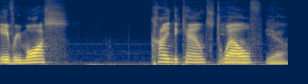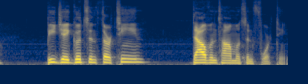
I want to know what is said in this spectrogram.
Avery Moss, kind of counts, 12. Yeah. yeah. BJ Goodson, 13. Dalvin Tomlinson, 14.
